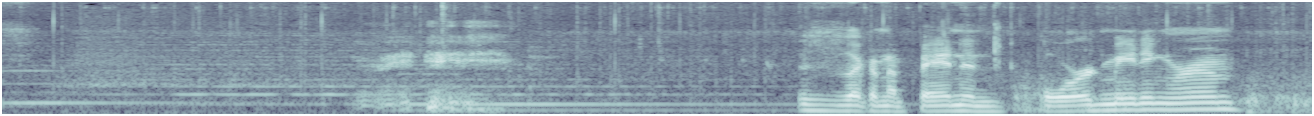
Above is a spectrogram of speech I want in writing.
This is like an abandoned board meeting room.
